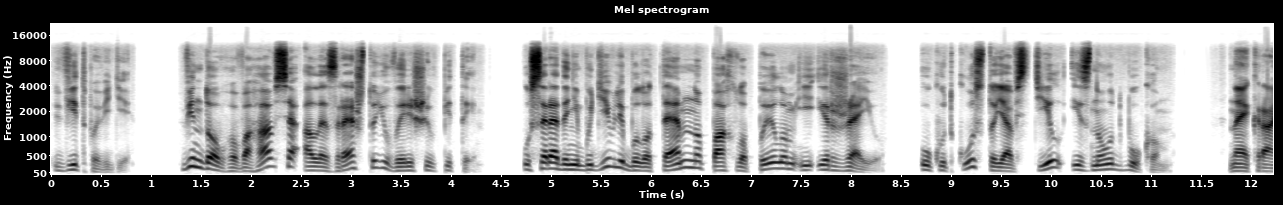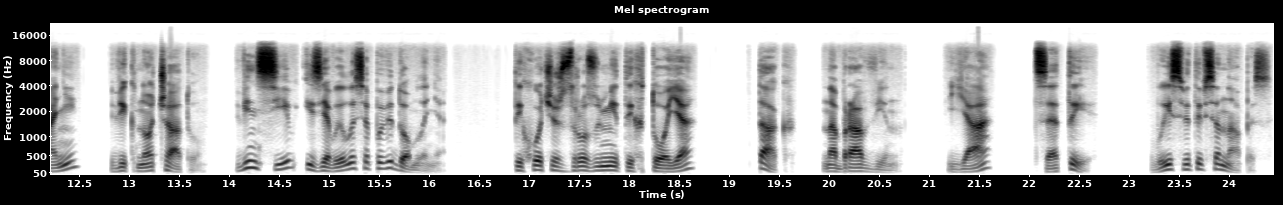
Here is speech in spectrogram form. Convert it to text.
відповіді. Він довго вагався, але зрештою вирішив піти. Усередині будівлі було темно, пахло пилом і іржею. У кутку стояв стіл із ноутбуком. На екрані – вікно чату. Він сів і з'явилося повідомлення. «Ти хочеш зрозуміти, хто я?» «Так», – набрав він. «Я – це ти». Висвітився напис.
